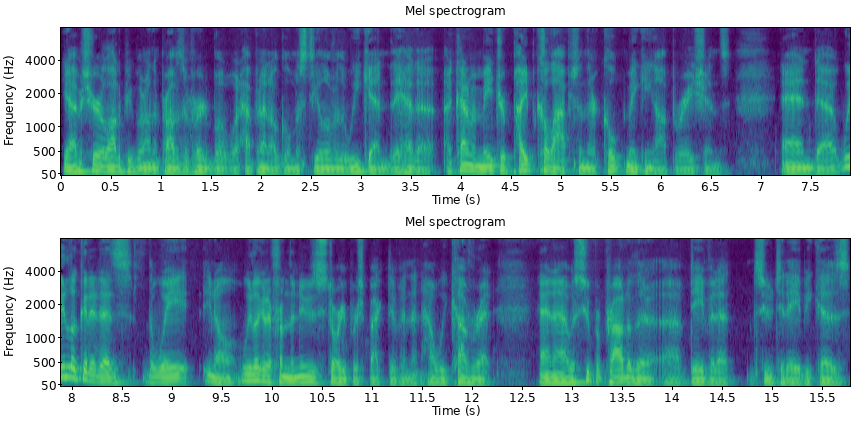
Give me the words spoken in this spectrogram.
Yeah, I'm sure a lot of people around the province have heard about what happened at Algoma Steel over the weekend. They had a, a kind of a major pipe collapse in their coke making operations. And uh, we look at it as the way, you know, we look at it from the news story perspective and then how we cover it. And I was super proud of the uh, David at Soo Today because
